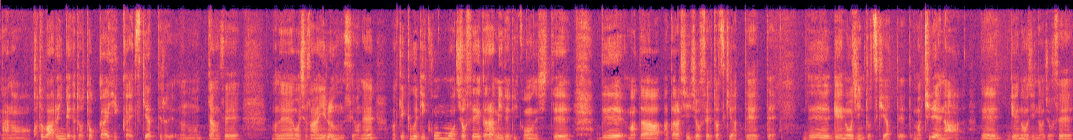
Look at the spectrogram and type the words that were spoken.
あ、あの言葉悪いんだけど特会引っかい付き合ってるあの男性のねお医者さんいるんですよね、まあ、結局離婚も女性絡みで離婚してでまた新しい女性と付き合ってってで芸能人と付き合ってってまあ綺麗なで芸能人の女性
